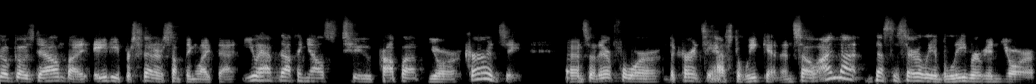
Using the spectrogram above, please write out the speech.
know goes down by 80% or something like that, you have nothing else to prop up your currency. And so, therefore, the currency has to weaken. And so, I'm not necessarily a believer in your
